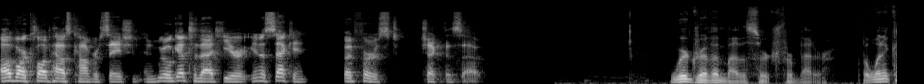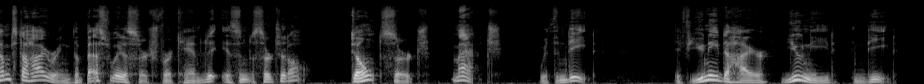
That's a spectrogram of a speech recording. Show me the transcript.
of our clubhouse conversation and we'll get to that here in a second. But first check this out. We're driven by the search for better. But when it comes to hiring the best way to search for a candidate isn't to search at all. Don't search match with Indeed. If you need to hire, you need Indeed.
